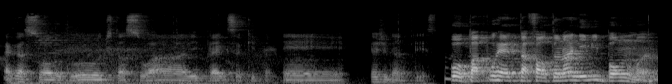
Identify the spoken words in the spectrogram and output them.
Pega solo Gold, tá suave. Pega isso aqui também. É gigantesco. Pô, papo reto, tá faltando anime bom, mano.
